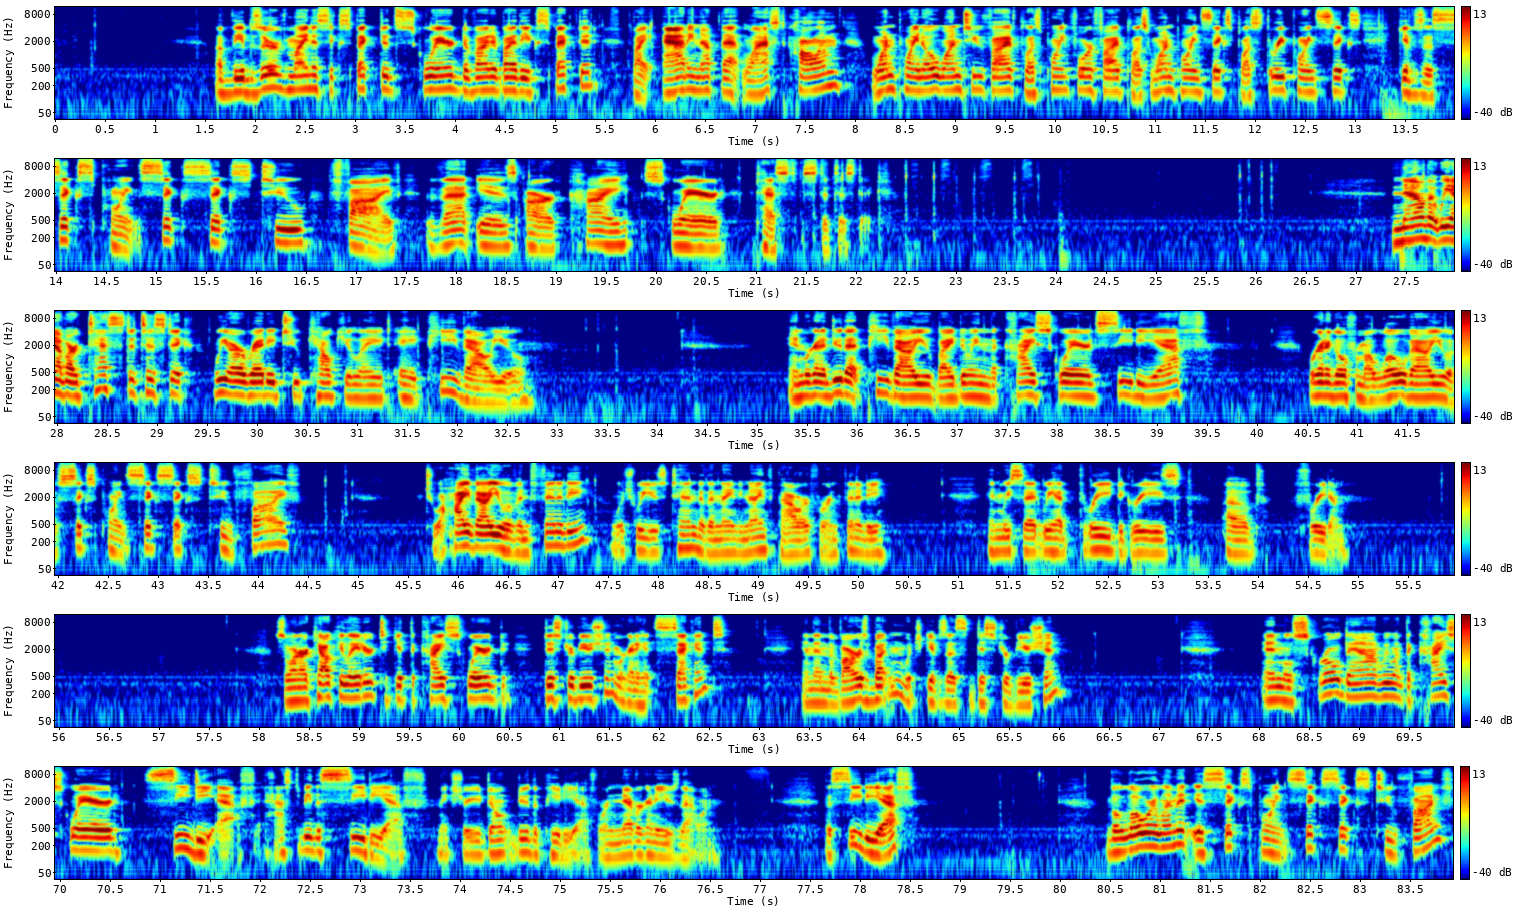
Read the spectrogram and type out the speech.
of the observed minus expected squared divided by the expected by adding up that last column, 1.0125 plus 0.45 plus 1.6 plus 3.6 gives us 6.6625. That is our chi-squared test statistic. Now that we have our test statistic, we are ready to calculate a p-value. And we're going to do that p-value by doing the chi-squared CDF. We're going to go from a low value of 6.6625 to a high value of infinity, which we use 10 to the 99th power for infinity. And we said we had 3 degrees of freedom. So on our calculator, to get the chi-squared distribution, we're going to hit second, and then the vars button, which gives us distribution. And we'll scroll down. We want the chi-squared CDF. It has to be the CDF. Make sure you don't do the PDF. We're never going to use that one. The CDF, The lower limit is 6.6625.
